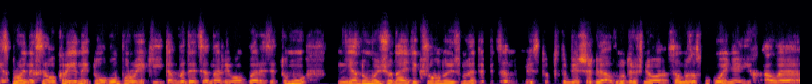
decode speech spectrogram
і збройних сил України і того опору, який там ведеться на лівому березі. Тому я думаю, що навіть якщо воно існує, те підземне місто, то більше для внутрішнього самозаспокоєння їх, але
